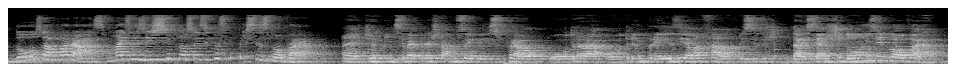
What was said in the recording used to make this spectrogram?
dos alvarás. Mas existem situações que você precisa do alvará. É, de repente você vai prestar um serviço para outra, outra empresa e ela fala, preciso das certidões e do alvará.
